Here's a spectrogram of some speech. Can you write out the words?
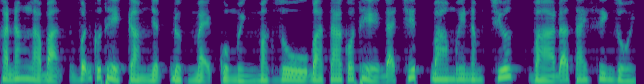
khả năng là bạn vẫn có thể cảm nhận được mẹ của mình mặc dù bà ta có thể đã chết 30 năm trước và đã tái sinh rồi.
